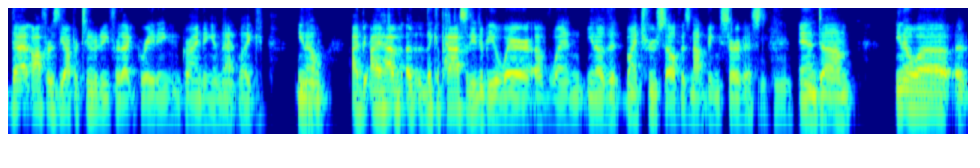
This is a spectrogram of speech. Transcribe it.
that offers the opportunity for that grading and grinding and that like you know i i have uh, the capacity to be aware of when you know that my true self is not being serviced mm-hmm. and um you know uh, uh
